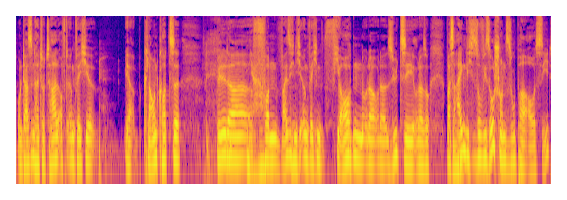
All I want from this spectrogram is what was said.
Und da sind halt total oft irgendwelche, ja, Clownkotze, Bilder von, weiß ich nicht, irgendwelchen Fjorden oder, oder Südsee oder so, was Mhm. eigentlich sowieso schon super aussieht,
